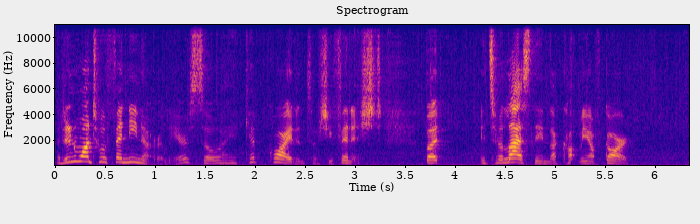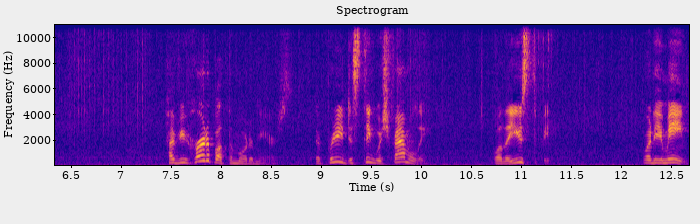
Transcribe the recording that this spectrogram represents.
I didn't want to offend Nina earlier, so I kept quiet until she finished. But it's her last name that caught me off guard. Have you heard about the Mortimers? They're a pretty distinguished family. Well, they used to be. What do you mean?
